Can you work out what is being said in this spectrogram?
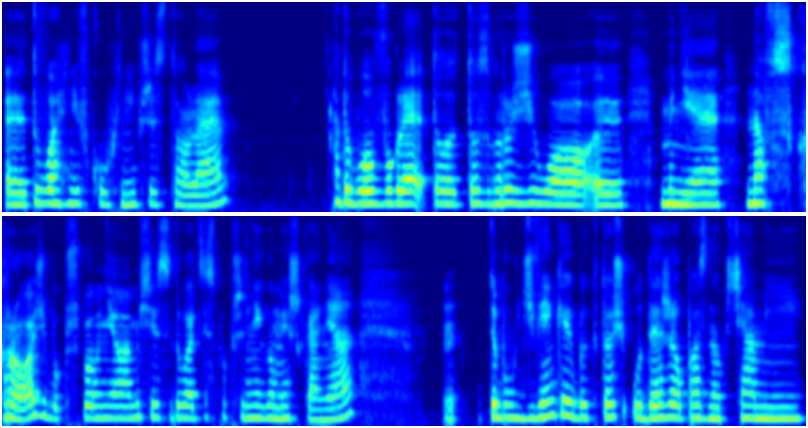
e, tu właśnie w kuchni przy stole, to było w ogóle, to, to zmroziło y, mnie na wskroś, bo przypomniała mi się sytuacja z poprzedniego mieszkania. To był dźwięk, jakby ktoś uderzał paznokciami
